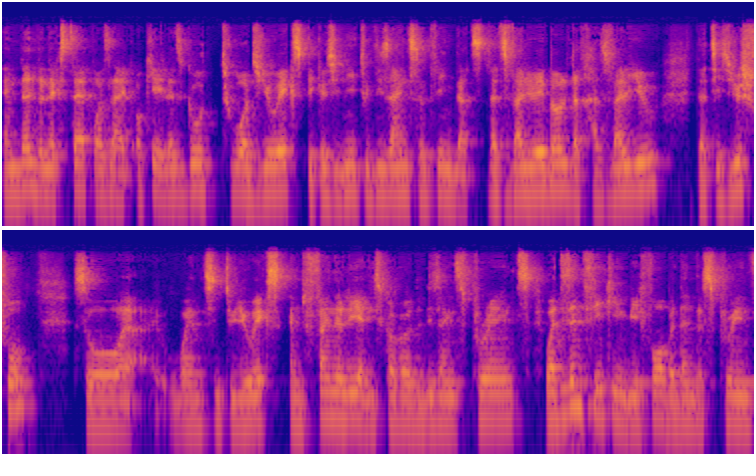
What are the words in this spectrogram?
and then the next step was like okay let's go towards ux because you need to design something that's that's valuable that has value that is useful so uh, I went into UX and finally I discovered the design sprint. Well, design thinking before, but then the sprint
